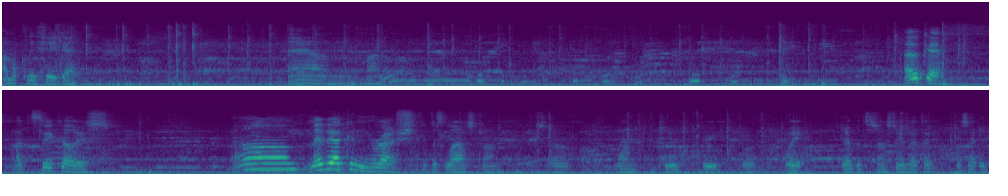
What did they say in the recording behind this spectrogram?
I'm a cliche guy. Okay, that's three colors. Um, maybe I can rush to this last one. So, one, two, three, four. Wait, did I put the downstairs right there? Yes, I did.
